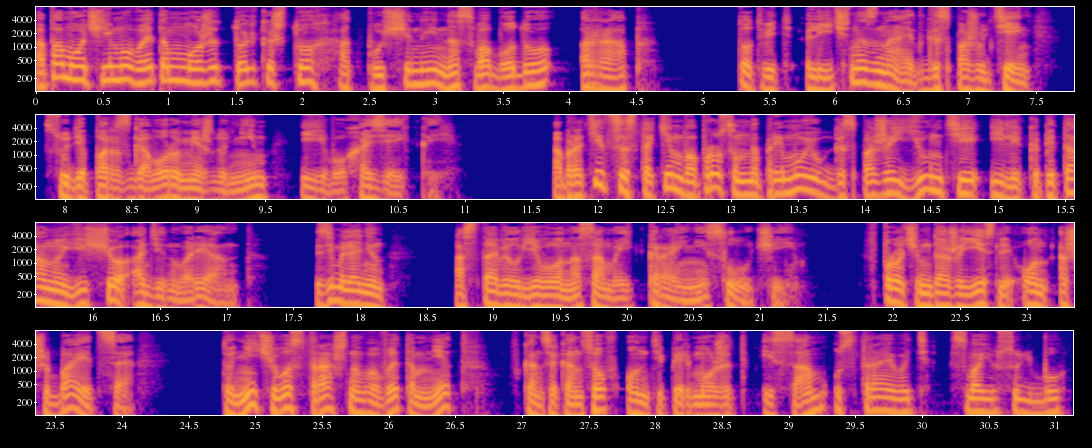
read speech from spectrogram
А помочь ему в этом может только что отпущенный на свободу раб. Тот ведь лично знает госпожу Тень, судя по разговору между ним и его хозяйкой. Обратиться с таким вопросом напрямую к госпоже Юнти или капитану еще один вариант. Землянин оставил его на самый крайний случай. Впрочем, даже если он ошибается, то ничего страшного в этом нет. Конце концов, он теперь может и сам устраивать свою судьбу.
